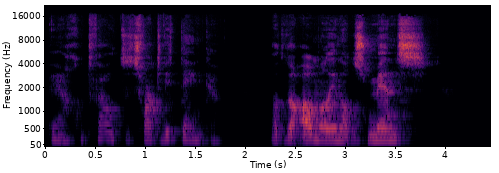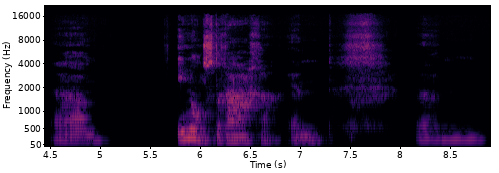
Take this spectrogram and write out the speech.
ja, goed fout, het zwart-wit denken. Wat we allemaal in ons mens um, in ons dragen. En um,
